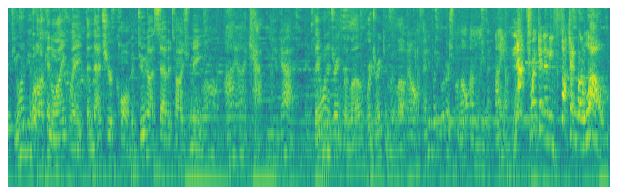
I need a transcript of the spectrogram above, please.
If you want to be a fucking lightweight, then that's your call, but do not sabotage me. Oh, aye, aye, Captain, you got it. And if they want to drink Merlot, we're drinking Merlot. No, if anybody orders Merlot, I'm leaving. I am not drinking any fucking Merlot!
